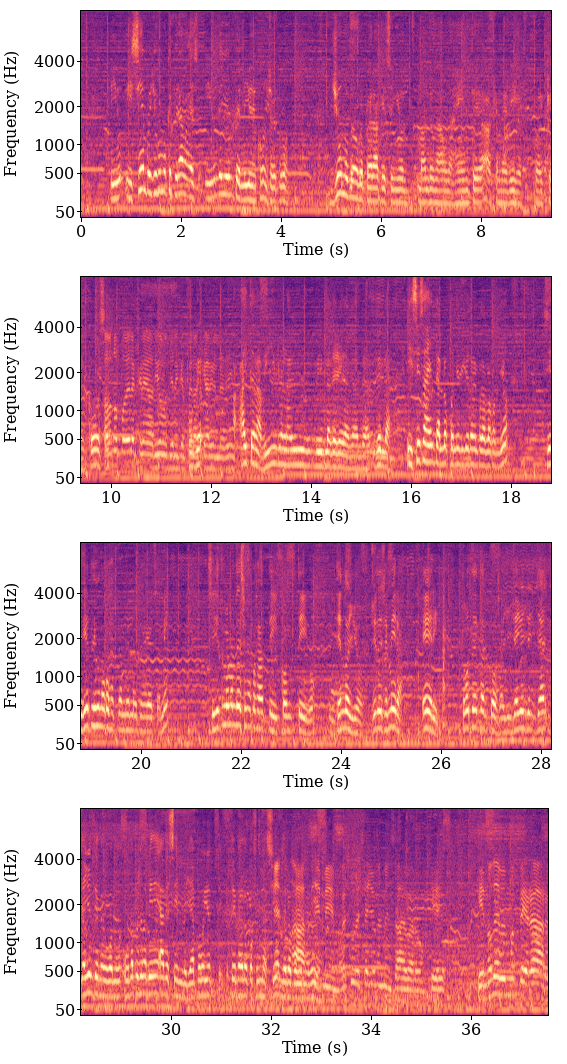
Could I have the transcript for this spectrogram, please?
Y, y siempre yo como que esperaba eso. Y un día yo entendí, yo dije, conchale, pero yo no tengo que esperar que el Señor mande una, una gente a que me diga cualquier cosa. a uno poderle creer a Dios no tiene que esperar Porque- que alguien le diga. Ahí está la Biblia, la Biblia de verdad, de verdad, de verdad. Y si esa gente habló con Dios, yo también puedo hablar con Dios. Si Dios te dijo una cosa, también me lo tienes que decir a mí. Si Dios te me manda a decir una cosa a ti, contigo, entiendo yo. Si te dice, mira, Eri, tú vas a tener tal cosa. yo- Ya, yo, ya, ya, ya yo entiendo que cuando una persona viene a decirme, ya porque yo estoy para la confirmación de lo que Dios me dice. mismo, eso decía yo en el mensaje, varón, que, que no debemos esperar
